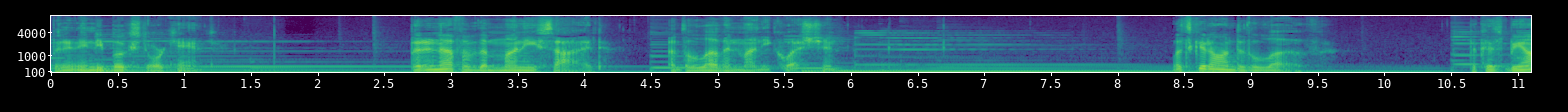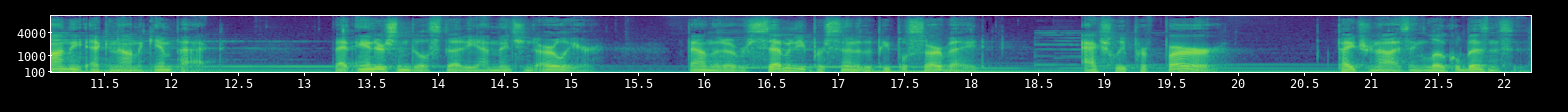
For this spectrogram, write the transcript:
but an indie bookstore can't. But enough of the money side of the love and money question. Let's get on to the love. Because beyond the economic impact, that Andersonville study I mentioned earlier found that over 70% of the people surveyed actually prefer patronizing local businesses.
